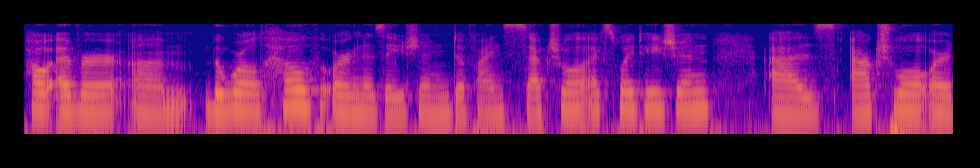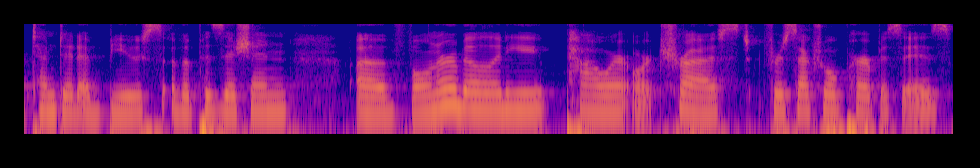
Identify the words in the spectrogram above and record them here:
However, um, the World Health Organization defines sexual exploitation as actual or attempted abuse of a position of vulnerability, power, or trust for sexual purposes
